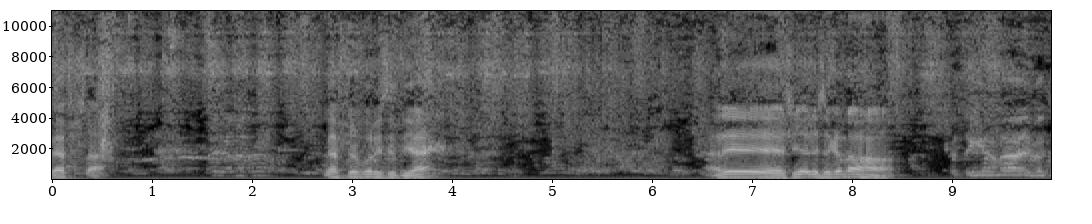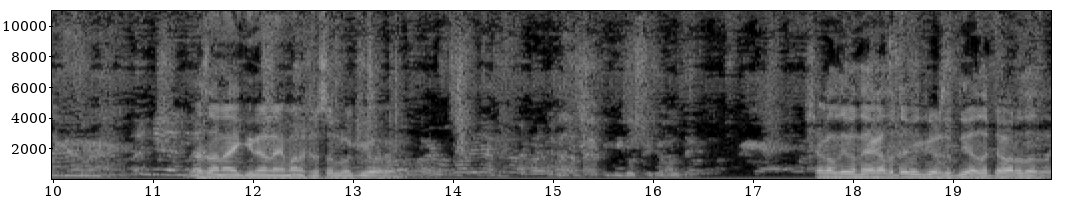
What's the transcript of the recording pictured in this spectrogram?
ব্যবসা। ব্যবসার পরিস্থিতি হ্যাঁ? আরে, শুয়ে রয়েছে কেন? হ্যাঁ বেচা নাই কিনা নাই। মানুষের চলবো কীভাবে? সকাল থেকে। মানে এক হাজার টাকা বিক্রি করছে দুই হাজার টাকা খরচ আছে।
